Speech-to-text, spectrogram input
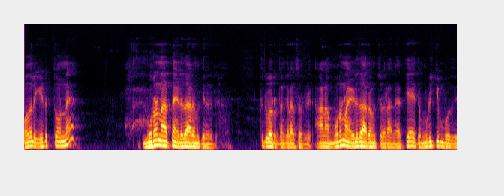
முதல்ல எடுத்தோன்னே முரணா தான் எழுத ஆரம்பிக்கிறார் திருவாரூர் தங்கராஜ் அவர்கள். ஆனால் முரணா எழுத ஆரம்பித்தவர் அந்த அத்தியாயத்தை முடிக்கும்போது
